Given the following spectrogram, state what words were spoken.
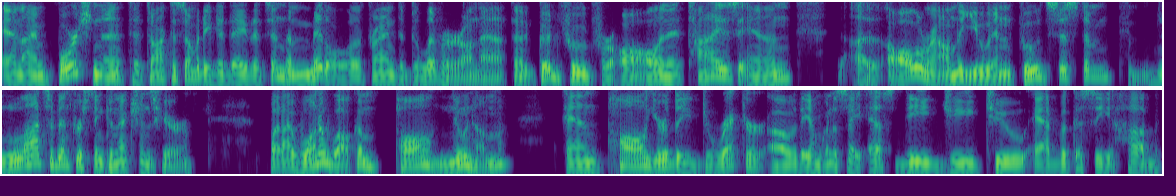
And I'm fortunate to talk to somebody today that's in the middle of trying to deliver on that. Uh, good food for all. And it ties in uh, all around the UN food system. Lots of interesting connections here. But I want to welcome Paul Newnham. And Paul, you're the director of the, I'm going to say SDG2 Advocacy Hub.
